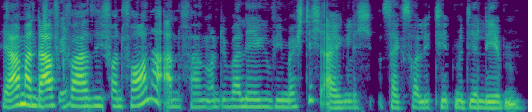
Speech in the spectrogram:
Ja, man darf okay. quasi von vorne anfangen und überlegen, wie möchte ich eigentlich Sexualität mit dir leben?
